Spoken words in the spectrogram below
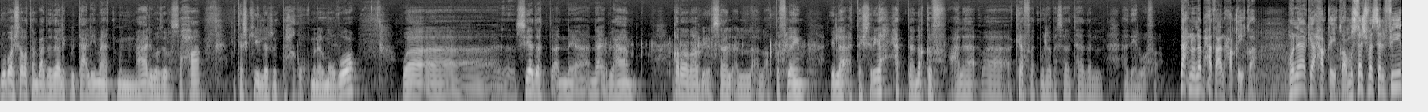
مباشرة بعد ذلك بتعليمات من معالي وزير الصحة بتشكيل لجنة تحقق من الموضوع وسيادة النائب العام قرر بإرسال الطفلين إلى التشريح حتى نقف على آه، كافة ملابسات هذا هذه الوفاة. نحن نبحث عن حقيقة. هناك حقيقة. مستشفى سلفيت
